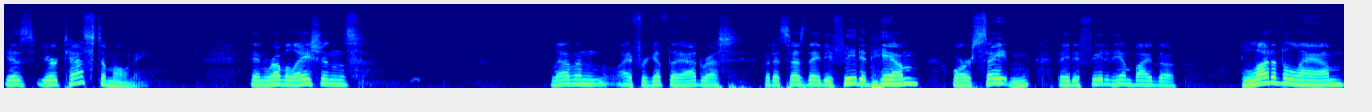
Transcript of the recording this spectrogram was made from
is your testimony. In Revelations 11, I forget the address, but it says they defeated him or Satan, they defeated him by the blood of the Lamb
